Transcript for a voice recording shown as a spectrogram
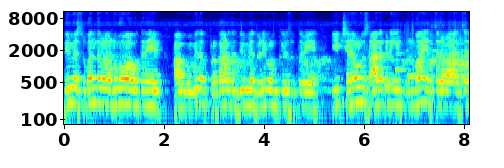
ದಿವ್ಯ ಸುಗಂಧಗಳ ಅನುಭವವಾಗುತ್ತದೆ ಹಾಗೂ ವಿವಿಧ ಪ್ರಕಾರದ ದಿವ್ಯ ಧ್ವನಿಗಳು ಕೇಳಿಸುತ್ತವೆ. ಈ ಕ್ಷಣಗಳು ಸಾಧಕನಿಗೆ ತುಂಬಾ ಎಚ್ಚರವಾಗಿ ಎಚ್ಚರ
